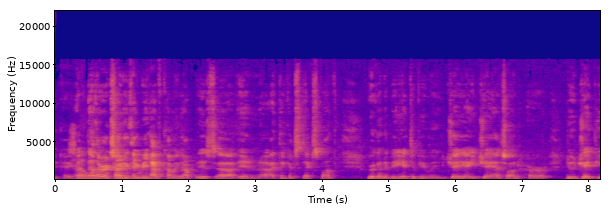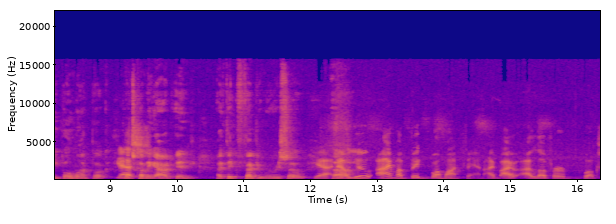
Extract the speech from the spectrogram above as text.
Okay. So, Another uh, exciting thing we have coming up is uh, in uh, I think it's next month. We're going to be interviewing J.A. Jance on her new J.P. Beaumont book yes. that's coming out in I think February. So yeah. Uh, now you, I'm a big Beaumont fan. I, I I love her books.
